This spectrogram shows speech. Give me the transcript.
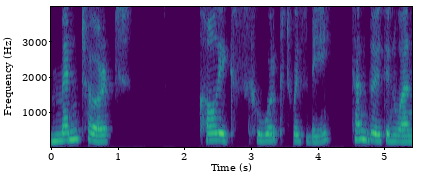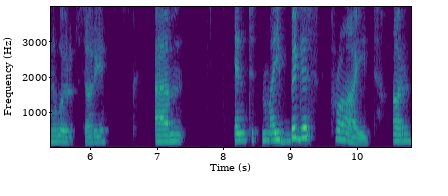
mentored colleagues who worked with me. Can't do it in one word, sorry. Um, and my biggest pride are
